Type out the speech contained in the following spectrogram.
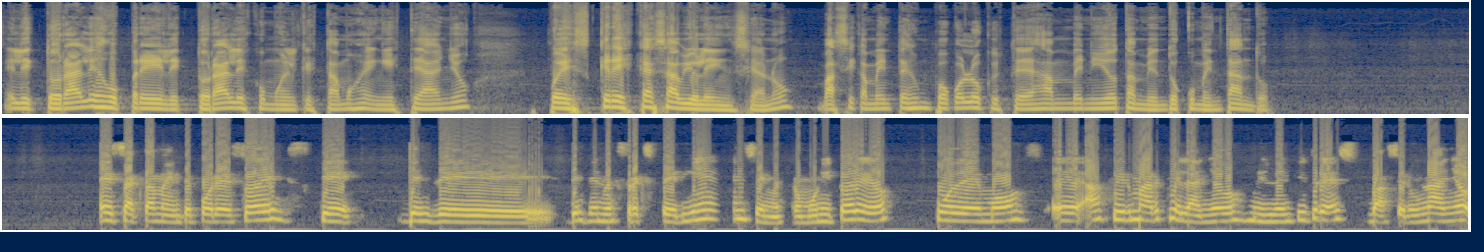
electorales o preelectorales como el que estamos en este año, pues crezca esa violencia, ¿no? Básicamente es un poco lo que ustedes han venido también documentando. Exactamente, por eso es que desde, desde nuestra experiencia, en nuestro monitoreo, podemos eh, afirmar que el año 2023 va a ser un año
